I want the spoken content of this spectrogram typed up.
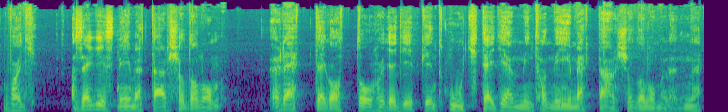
Vagy az egész német társadalom retteg attól, hogy egyébként úgy tegyen, mintha német társadalom lenne.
